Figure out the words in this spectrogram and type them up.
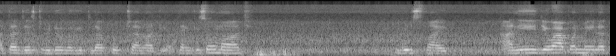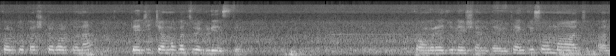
आता जस्ट व्हिडिओ बघितला खूप छान वाटलं. Thank you so much good smile आणि जेव्हा आपण मेहनत करतो कष्ट करतो ना त्याची चमकच वेगळी असते. कॉंग्रॅच्युलेशन ताई. थँक्यू सो मच अन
